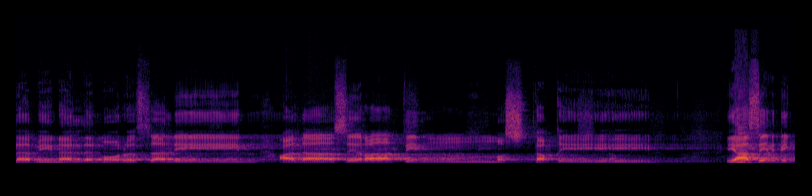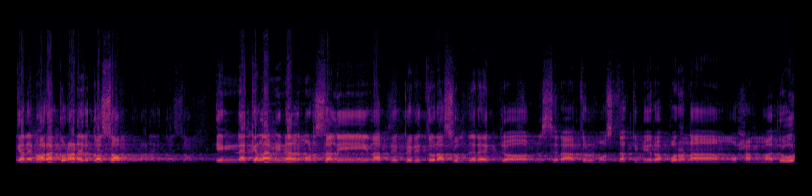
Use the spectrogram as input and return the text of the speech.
লামিনাল মুরসালিন, আলা সিরাতিম মুস্তাকিম। ইয়াসিন বিজ্ঞানে ভরা কোরআনের কসম আপনি প্রেরিত রাসূলদের একজন সিরাতুল মুস্তাকিমের অপর নাম মুহাম্মাদুর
